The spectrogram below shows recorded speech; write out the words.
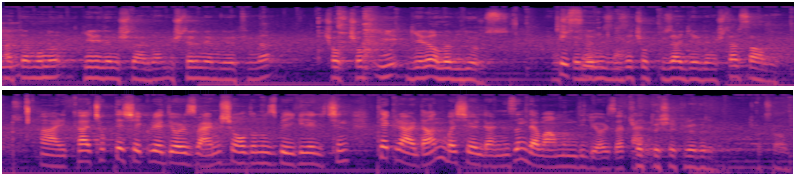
Zaten bunu geri dönüşlerden, müşteri memnuniyetinden çok çok iyi geri alabiliyoruz. Müşterilerimiz bize çok güzel geri dönüşler sağlıyor. Harika. Çok teşekkür ediyoruz vermiş olduğunuz bilgiler için. Tekrardan başarılarınızın devamını diliyoruz efendim. Çok teşekkür ederim. Çok sağ olun.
